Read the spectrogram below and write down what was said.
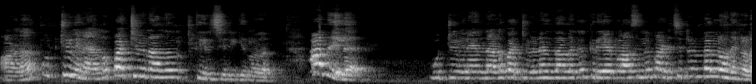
ആണ് മുറ്റുവിന എന്നും തിരിച്ചിരിക്കുന്നത്. അതിൽ മുറ്റുവിന എന്താണ് പറ്റുവിന എന്താണെന്നൊക്കെ ക്രിയ ക്ലാസ്സിൽ പഠിച്ചിട്ടുണ്ടല്ലോ നിങ്ങൾ.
